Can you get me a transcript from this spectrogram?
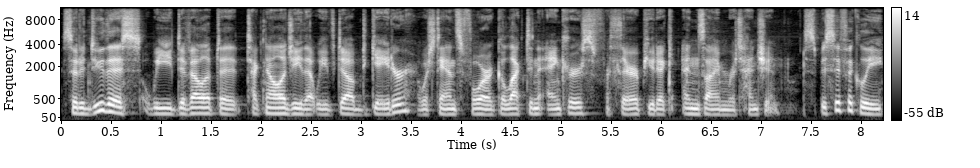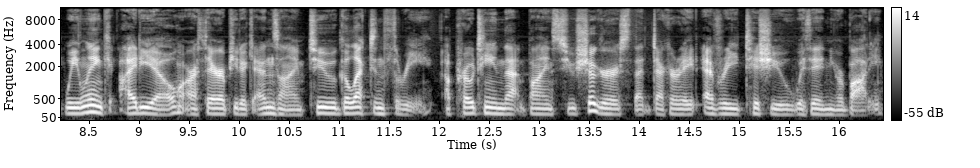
So, to do this, we developed a technology that we've dubbed GATOR, which stands for Galectin Anchors for Therapeutic Enzyme Retention. Specifically, we link IDO, our therapeutic enzyme, to galectin 3, a protein that binds to sugars that decorate every tissue within your body.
